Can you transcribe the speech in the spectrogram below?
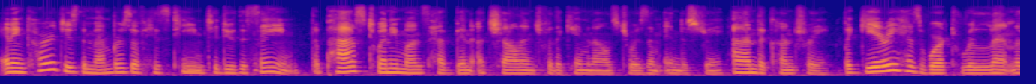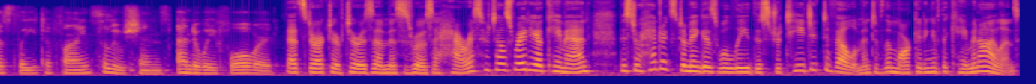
and encourages the members of his team to do the same. The past 20 months have been a challenge for the Cayman Islands tourism industry and the country, but Gary has worked relentlessly to find solutions and a way forward. That's Director of Tourism Mrs. Rosa Harris, who tells Radio Cayman Mr. Hendricks Dominguez will lead the strategic development of the marketing of the Cayman Islands,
